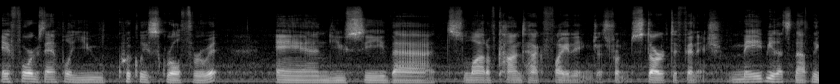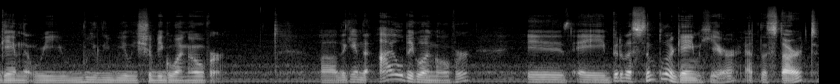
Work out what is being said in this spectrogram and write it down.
If, for example, you quickly scroll through it, and you see that a lot of contact fighting just from start to finish. Maybe that's not the game that we really, really should be going over. Uh, the game that I will be going over is a bit of a simpler game here at the start.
